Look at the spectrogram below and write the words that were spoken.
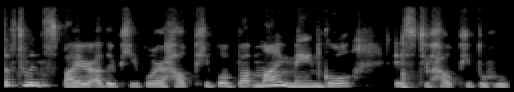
stuff to inspire other people or help people. But my main goal is to help people who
